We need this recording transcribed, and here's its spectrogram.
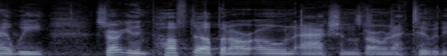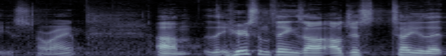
And we start getting puffed up in our own actions, our own activities, all right? Um, here's some things I'll, I'll just tell you that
